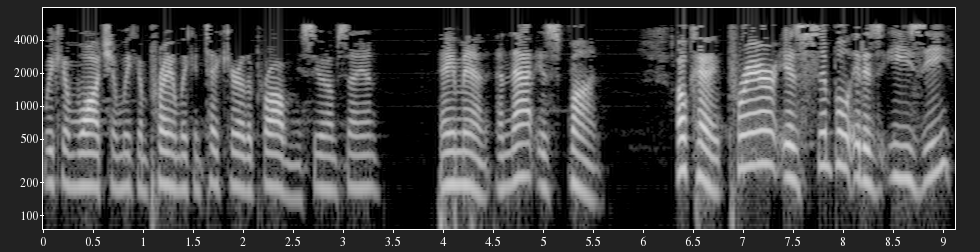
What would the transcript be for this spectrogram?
we can watch and we can pray and we can take care of the problem. You see what I'm saying? Amen. And that is fun. Okay, prayer is simple, it is easy.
